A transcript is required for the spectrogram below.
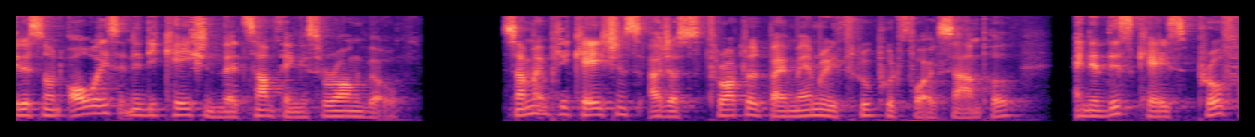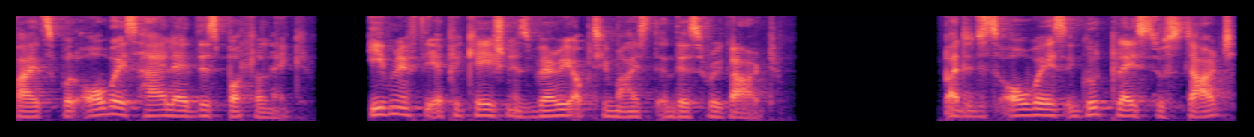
It is not always an indication that something is wrong though. Some applications are just throttled by memory throughput for example, and in this case profiles will always highlight this bottleneck, even if the application is very optimized in this regard. But it is always a good place to start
